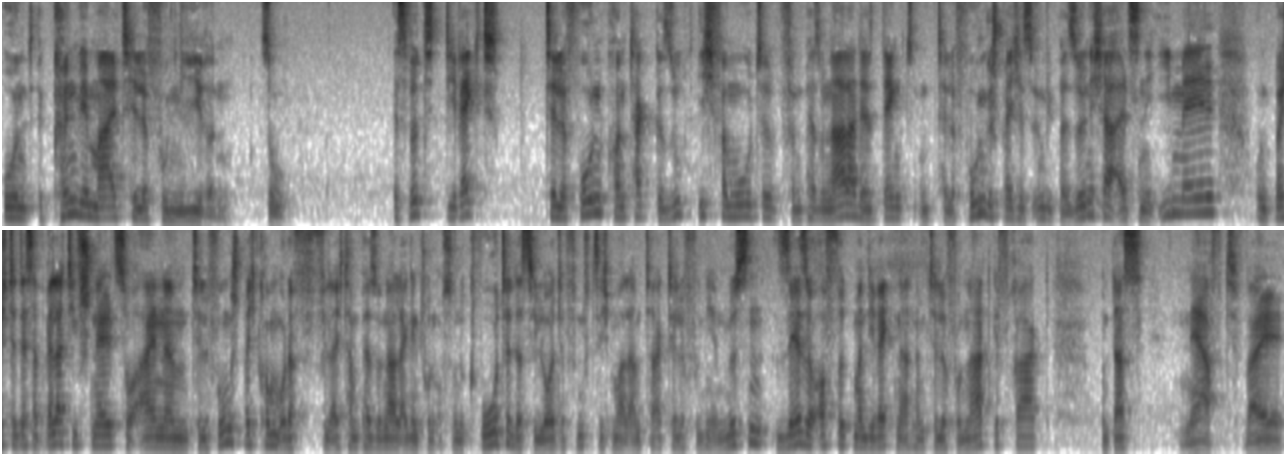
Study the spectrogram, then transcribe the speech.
und können wir mal telefonieren? So. Es wird direkt Telefonkontakt gesucht. Ich vermute für einen Personaler, der denkt, ein Telefongespräch ist irgendwie persönlicher als eine E-Mail und möchte deshalb relativ schnell zu einem Telefongespräch kommen oder vielleicht haben Personalagenturen auch so eine Quote, dass die Leute 50 Mal am Tag telefonieren müssen. Sehr, sehr oft wird man direkt nach einem Telefonat gefragt und das nervt, weil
